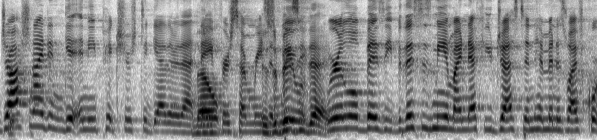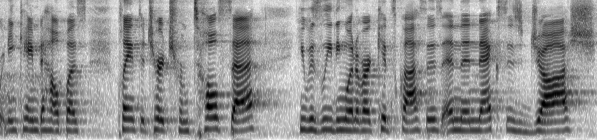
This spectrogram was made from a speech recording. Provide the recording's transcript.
Josh and I didn't get any pictures together that No, day for some it was reason. a busy we were, day. We were a little busy, but this is me and my nephew Justin. Him and his wife Courtney came to help us plant the church from Tulsa. He was leading one of our kids' classes, and then next is Josh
